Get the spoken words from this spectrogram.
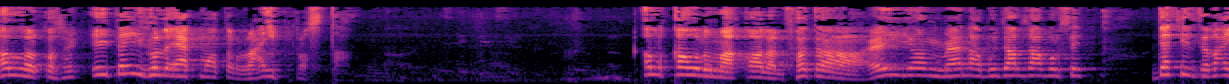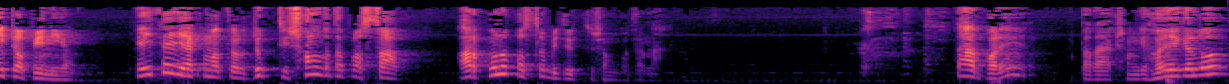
আল্লাহর কথা এইটাই হলো একমাত্র রাইট প্রস্তাব। আল কাউল মা কাল আল ফতা, এই ইয়ং ম্যান আবু জাল যা বলছে that is the right opinion এইটাই একমাত্র যুক্তিসঙ্গত প্রস্তাব। আর কোন প্রস্তাবই যুক্তিসঙ্গত না। তারপরে তারা একসঙ্গে হয়ে গেল।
